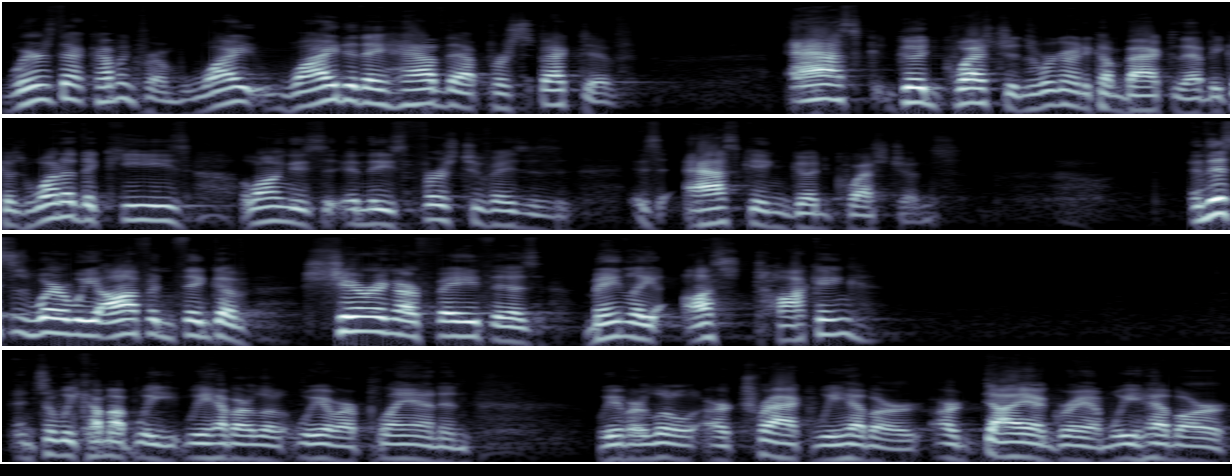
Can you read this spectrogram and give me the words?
where's that coming from? Why, why do they have that perspective? Ask good questions. We're going to come back to that because one of the keys along these in these first two phases is asking good questions. And this is where we often think of sharing our faith as mainly us talking. And so we come up, we, we have our little, we have our plan and we have our little our tract, we have our, our diagram, we have our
